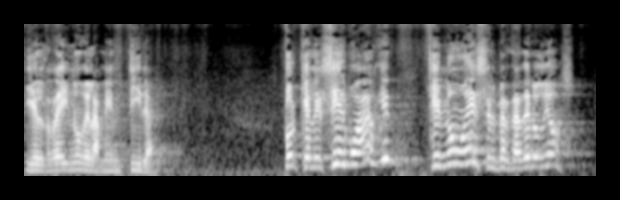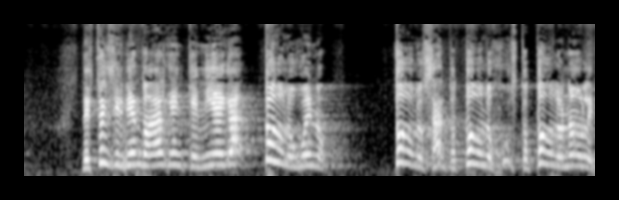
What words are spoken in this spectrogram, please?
y el reino de la mentira. Porque le sirvo a alguien que no es el verdadero Dios. Le estoy sirviendo a alguien que niega todo lo bueno, todo lo santo, todo lo justo, todo lo noble.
